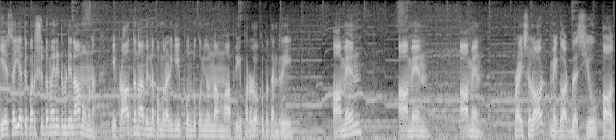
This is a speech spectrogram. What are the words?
ఏ అతి పరిశుద్ధమైనటువంటి నామమున ఈ ప్రార్థన విన్నపములు అడిగి పొందుకుని ఉన్నాం మా ప్రియ పరలోకపు తండ్రి. Amen. Amen. Amen. Praise Lord may God bless you all.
